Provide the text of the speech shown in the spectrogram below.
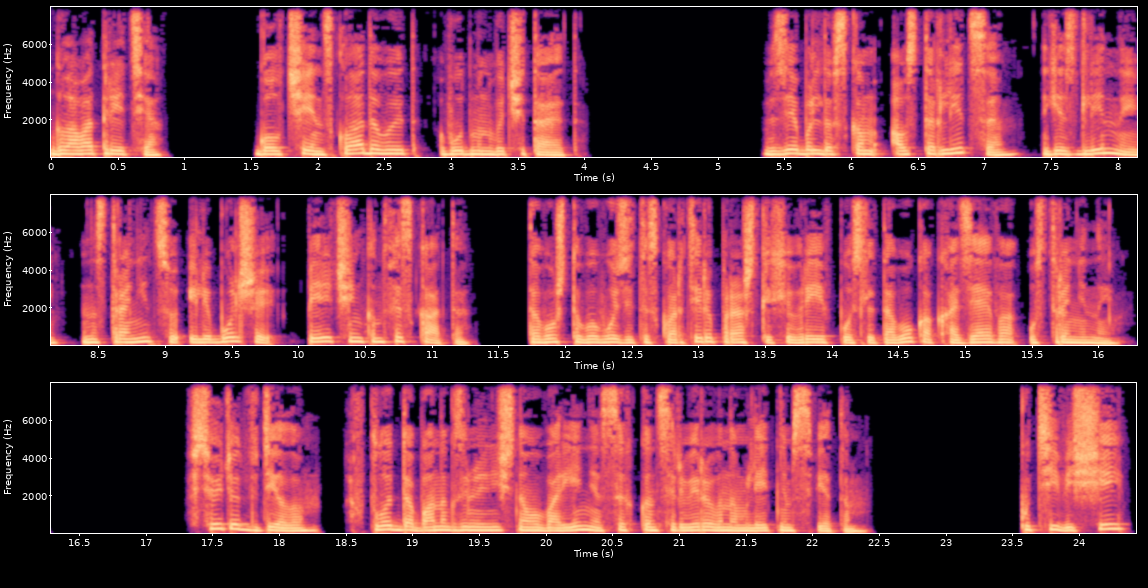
Глава третья. Голдчейн складывает, Вудман вычитает. В Зебальдовском Аустерлице есть длинный, на страницу или больше, перечень конфиската, того, что вывозит из квартиры пражских евреев после того, как хозяева устранены. Все идет в дело, вплоть до банок земляничного варенья с их консервированным летним светом. Пути вещей,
